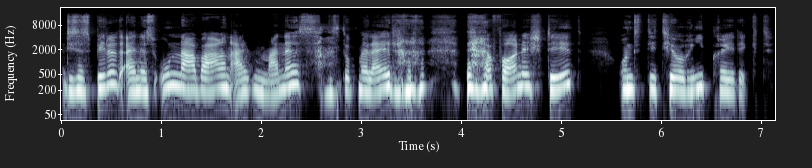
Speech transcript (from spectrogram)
dieses Bild eines unnahbaren alten Mannes, es tut mir leid, der da vorne steht und die Theorie predigt.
